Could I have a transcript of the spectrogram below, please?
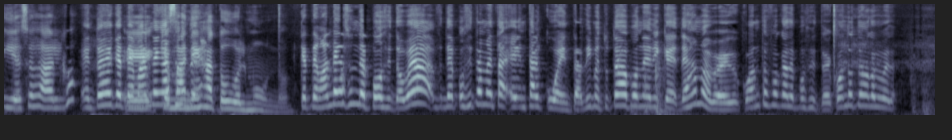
y eso es algo entonces, que, te manden que maneja todo el mundo. Que te manden a hacer un depósito. Vea, deposítame en tal cuenta. Dime, tú te vas a poner y que, déjame ver, ¿cuánto fue que deposité? ¿Cuánto tengo que depositar?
